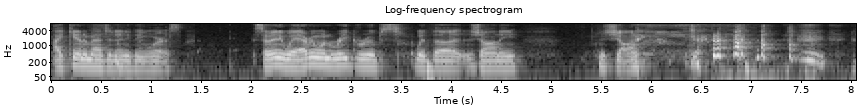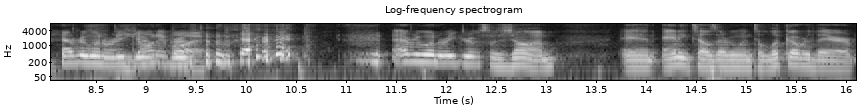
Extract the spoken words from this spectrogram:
I can't imagine anything worse. So anyway, everyone regroups with uh, Johnny. Johnny. everyone regroups. Johnny regroups. everyone regroups with Jean, and Annie tells everyone to look over there,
